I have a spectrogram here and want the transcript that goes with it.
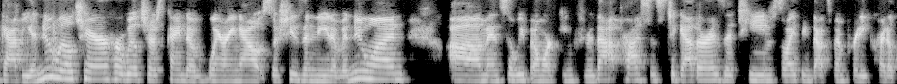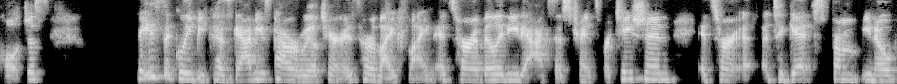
Gabby a new wheelchair. Her wheelchair is kind of wearing out, so she's in need of a new one. Um, and so we've been working through that process together as a team. So I think that's been pretty critical. Just basically because Gabby's power wheelchair is her lifeline. It's her ability to access transportation. It's her uh, to get from you know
